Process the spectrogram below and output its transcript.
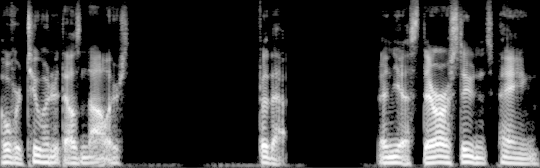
over $200,000 for that. And yes, there are students paying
